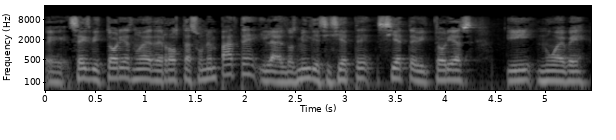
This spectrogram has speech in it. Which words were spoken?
eh, seis victorias, nueve derrotas, un empate. Y la del 2017, siete victorias y nueve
